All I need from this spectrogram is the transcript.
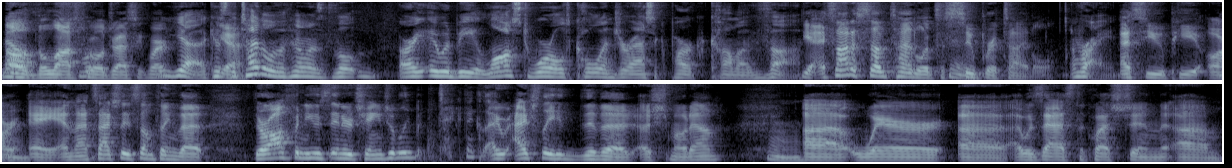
Oh, the Lost World Jurassic Park. Yeah, because the title of the film is the, or it would be Lost World colon Jurassic Park comma the. Yeah, it's not a subtitle; it's a super title. Right. S U P R A, and that's actually something that they're often used interchangeably. But technically, I actually did a, a Schmoedown uh, where uh, I was asked the question: um,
